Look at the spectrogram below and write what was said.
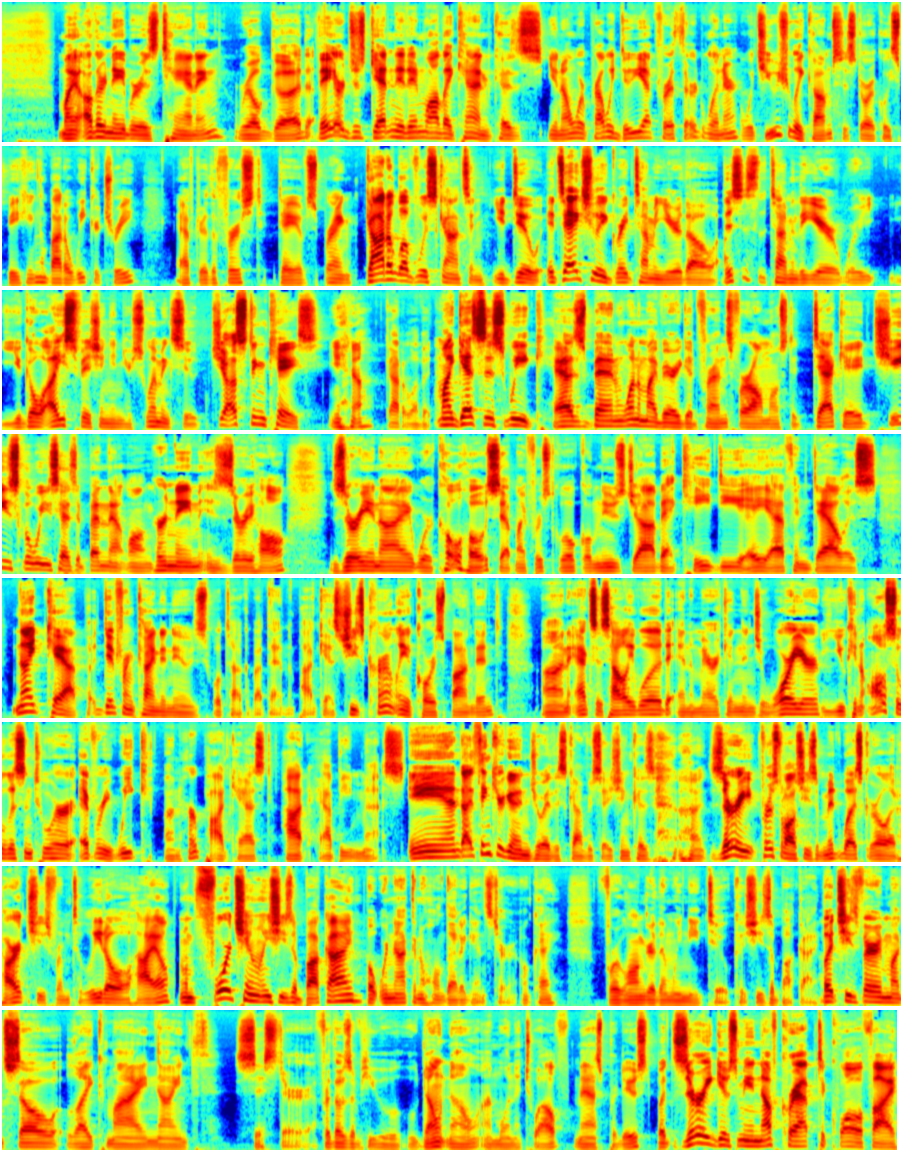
My other neighbor is tanning real good. They are just getting it in while they can because, you know, we're probably due yet for a third winter, which usually comes, historically speaking, about a week or tree after the first day of spring. Gotta love Wisconsin. You do. It's actually a great time of year, though. This is the time of the year where you go ice fishing in your swimming suit, just in case, you know? Gotta love it. My guest this week has been one of my very good friends for almost a decade. Jeez Louise, has it been that long? Her name is Zuri Hall. Zuri and I were co hosts at my first local news job at KDAF in Dallas. Nightcap, a different kind of news. We'll talk about that in the podcast. She's currently a correspondent on Access Hollywood and American Ninja Warrior. You can also listen to her every week on her podcast, Hot Happy Mess. And I think you're going to enjoy this conversation because uh, Zuri, first of all, she's a Midwest girl at heart. She's from Toledo, Ohio. Unfortunately, she's a Buckeye, but we're not going to hold that against her, okay? for longer than we need to because she's a Buckeye. But she's very much so like my ninth sister. For those of you who don't know, I'm one of 12, mass produced, but Zuri gives me enough crap to qualify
